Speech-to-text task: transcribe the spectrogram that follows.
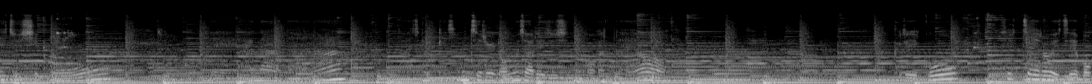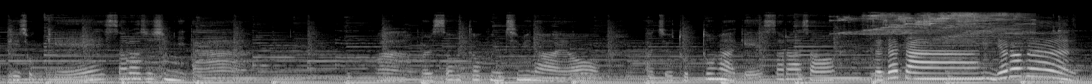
해주시고, 네, 하나하나 다 저렇게 손질을 너무 잘 해 주시는 것 같아요. 그리고 실제로 이제 먹기 좋게 썰어 주십니다. 와, 벌써부터 군침이 나와요. 아주 도톰하게 썰어서 짜자잔! 여러분!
